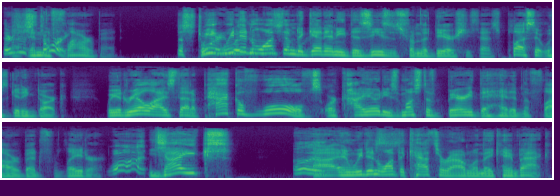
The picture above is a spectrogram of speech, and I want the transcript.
there's a in the flower bed? The story. We, we didn't in the want them to get any diseases from the deer, she says. Plus, it was getting dark. We had realized that a pack of wolves or coyotes must have buried the head in the flower bed for later. what? Yikes! Uh, and we didn't want the cats around when they came back.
